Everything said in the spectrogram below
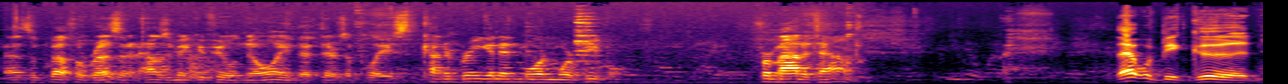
As a Bethel resident, how does it make you feel knowing that there's a place kind of bringing in more and more people from out of town? That would be good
